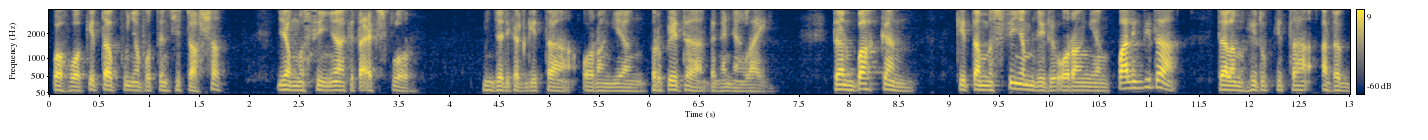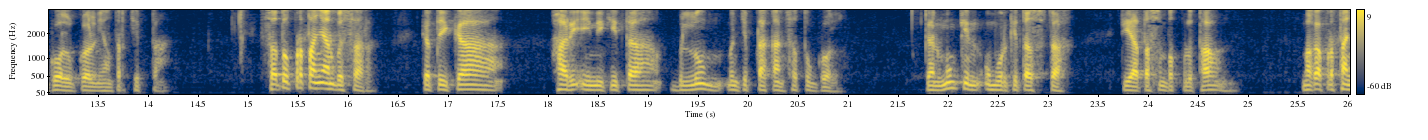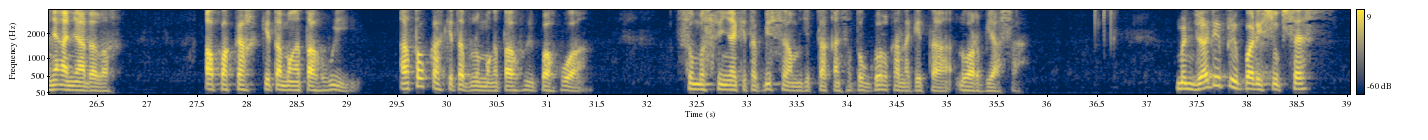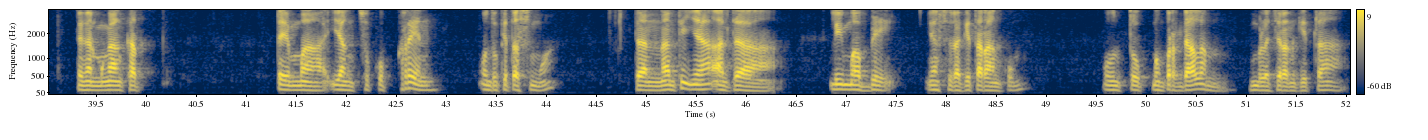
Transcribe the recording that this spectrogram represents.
bahwa kita punya potensi dahsyat yang mestinya kita eksplor, menjadikan kita orang yang berbeda dengan yang lain. Dan bahkan kita mestinya menjadi orang yang paling tidak dalam hidup kita ada goal-goal yang tercipta. Satu pertanyaan besar ketika hari ini kita belum menciptakan satu goal dan mungkin umur kita sudah di atas 40 tahun. Maka pertanyaannya adalah, apakah kita mengetahui ataukah kita belum mengetahui bahwa semestinya kita bisa menciptakan satu gol karena kita luar biasa. Menjadi pribadi sukses dengan mengangkat tema yang cukup keren untuk kita semua. Dan nantinya ada 5B yang sudah kita rangkum untuk memperdalam pembelajaran kita,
